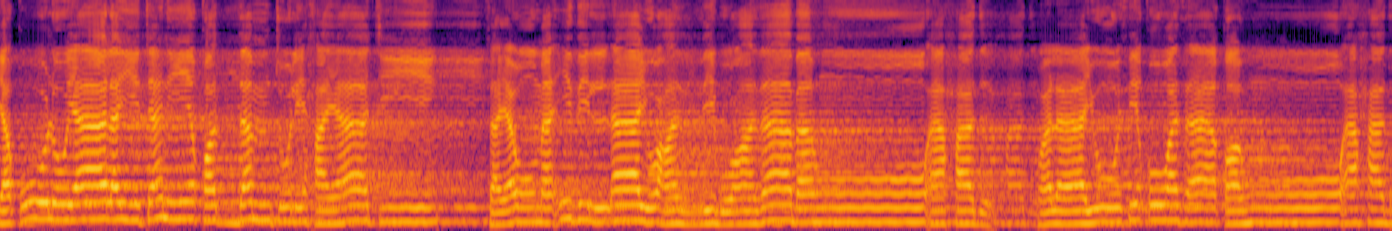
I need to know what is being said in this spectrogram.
يقول يا ليتني قدمت لحياتي فيومئذ لا يعذب عذابه أحد ولا يوثق وثاقه أحد.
